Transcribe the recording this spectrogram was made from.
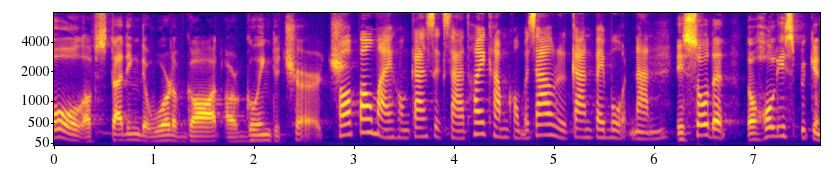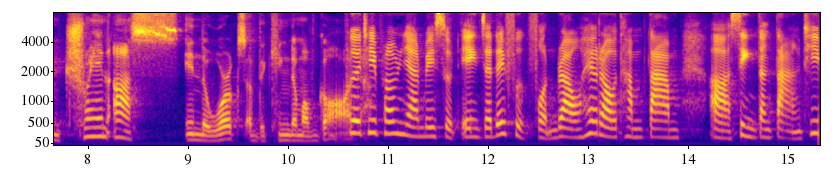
goal of studying the Word of God or going to church เพราะเป้าหมายของการศึกษาถ้อยคำของพระเจ้าหรือการไปโบสถ์นั้น is so that the Holy Spirit can train us in the works of the kingdom of God. เพื่อที่พระวิญญาณบริสุทธิ์เองจะได้ฝึกฝนเราให้เราทำตามอ่าสิ่งต่างๆ ที่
